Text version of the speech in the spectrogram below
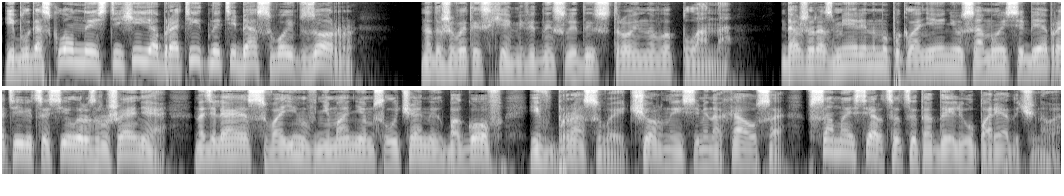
и благосклонная стихия обратит на тебя свой взор, но даже в этой схеме видны следы стройного плана. Даже размеренному поклонению самой себе противится сила разрушения, наделяя своим вниманием случайных богов и вбрасывая черные семена хаоса в самое сердце цитадели упорядоченного.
